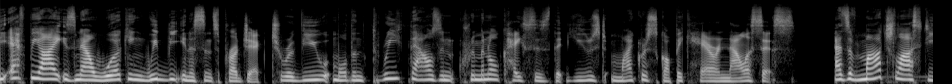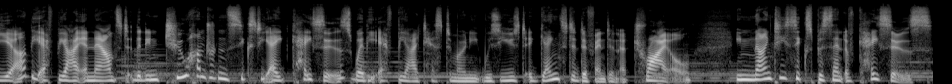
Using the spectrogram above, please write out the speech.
The FBI is now working with the Innocence Project to review more than 3,000 criminal cases that used microscopic hair analysis. As of March last year, the FBI announced that in 268 cases where the FBI testimony was used against a defendant at trial, in 96% of cases,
